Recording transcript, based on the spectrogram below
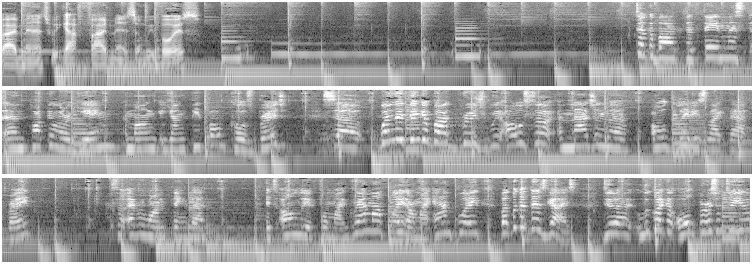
Five minutes? We got five minutes, don't we, boys? talk about the famous and popular game among young people called bridge. So when they think about bridge, we also imagine the old ladies like that, right? So everyone think that it's only for my grandma played or my aunt played. But look at this, guys. Do I look like an old person to you?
